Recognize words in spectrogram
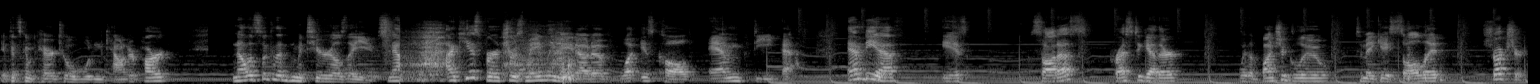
if it's compared to a wooden counterpart. Now let's look at the materials they use. Now, IKEA's furniture is mainly made out of what is called MDF. MDF is sawdust pressed together with a bunch of glue to make a solid structure.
